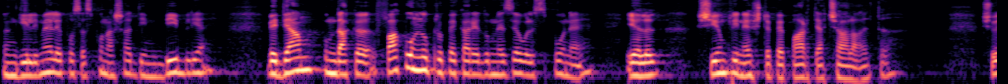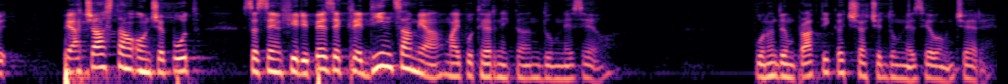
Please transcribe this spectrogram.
în ghilimele pot să spun așa, din Biblie, vedeam cum dacă fac un lucru pe care Dumnezeu îl spune, El îl și împlinește pe partea cealaltă. Și pe aceasta a început să se înfiripeze credința mea mai puternică în Dumnezeu, punând în practică ceea ce Dumnezeu îmi cere.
